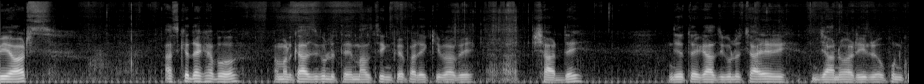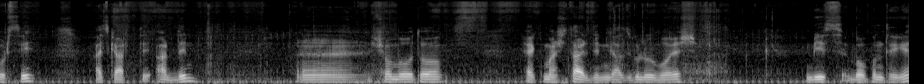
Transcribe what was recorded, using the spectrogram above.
বিয়ার্স আজকে দেখাবো আমার গাছগুলোতে মালচিং পেপারে কীভাবে সার দেয়। যেহেতু গাছগুলো চার জানুয়ারি রোপণ করছি, আজকে আট আট দিন। সম্ভবত এক মাস চার দিন গাছগুলোর বয়স, বীজ বপন থেকে।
